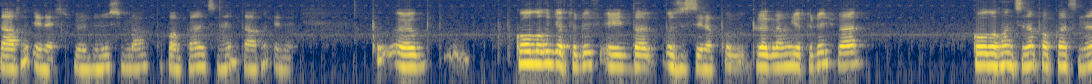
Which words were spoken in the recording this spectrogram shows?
dahil eder. Gördüğünüz gibi bak, bu papağanın içine dahil eder. Bu, e, Qolluğu götürür, e, da özü istəyirəm, proqramı götürür və qolluğun içinə, papkan içinə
